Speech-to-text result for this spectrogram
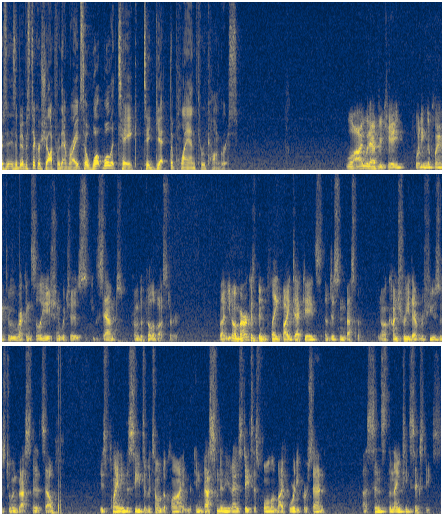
is a bit of a sticker shock for them, right? So, what will it take to get the plan through Congress? Well, I would advocate putting the plan through reconciliation, which is exempt from the filibuster. But, you know, America's been plagued by decades of disinvestment. You know, a country that refuses to invest in itself is planting the seeds of its own decline. Investment in the United States has fallen by 40% uh, since the 1960s.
